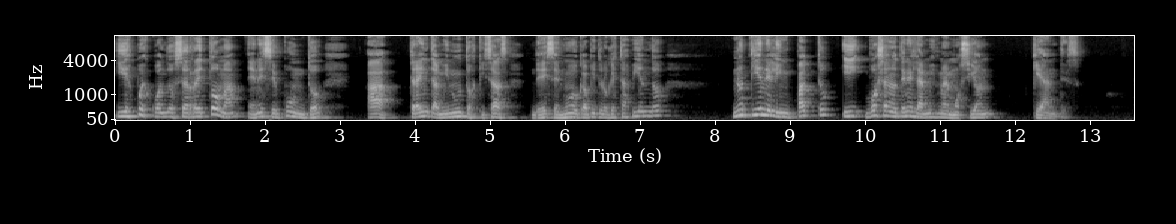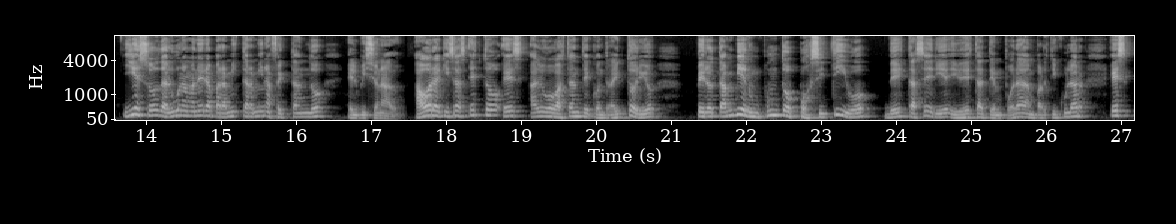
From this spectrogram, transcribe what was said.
y después cuando se retoma en ese punto a 30 minutos quizás de ese nuevo capítulo que estás viendo, no tiene el impacto y vos ya no tenés la misma emoción que antes. Y eso de alguna manera para mí termina afectando el visionado. Ahora quizás esto es algo bastante contradictorio, pero también un punto positivo de esta serie y de esta temporada en particular es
